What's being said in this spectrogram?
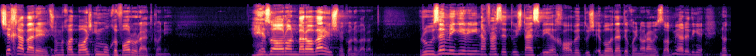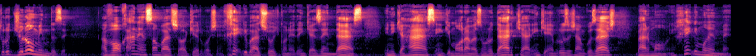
چه خبره؟ چون می‌خواد باهاش این موقفا رو رد کنی. هزاران برابرش می‌کنه برات. روزه می‌گیری نفس توش تسبیح خواب توش عبادت خو اینا رو هم حساب میاره دیگه. اینا تو رو جلو میندازه. و واقعا انسان باید شاکر باشه. خیلی باید شکر کنه. اینکه زنده است اینی که هست اینکه ما رمضان رو درک کرد اینکه امروزش هم گذشت بر ما. این خیلی مهمه.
